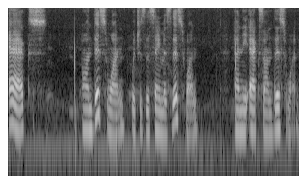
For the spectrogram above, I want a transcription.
x on this one, which is the same as this one, and the x on this one.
